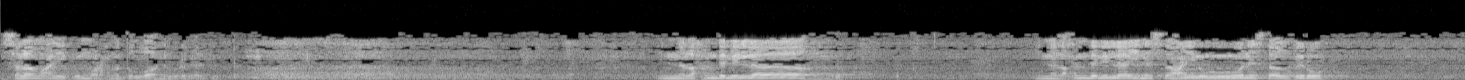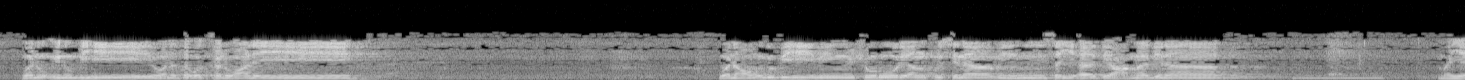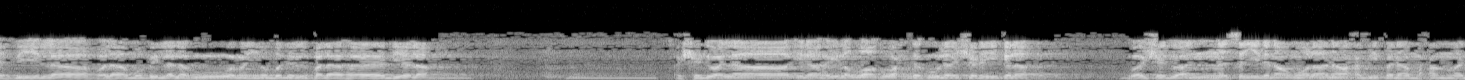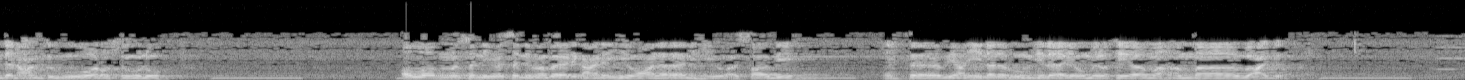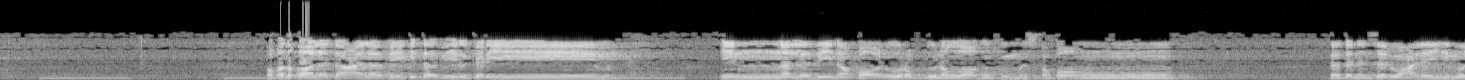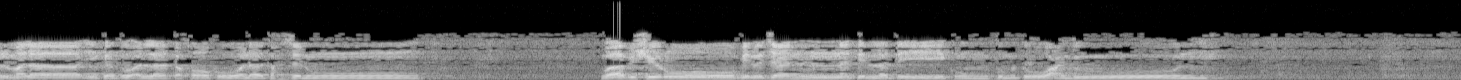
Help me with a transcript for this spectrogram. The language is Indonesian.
السلام عليكم ورحمة الله وبركاته إن الحمد لله إن الحمد لله نستعينه ونستغفره ونؤمن به ونتوكل عليه ونعوذ به من شرور أنفسنا من سيئات أعمالنا من يهدي الله فلا مضل له ومن يضلل فلا هادي له. أشهد أن لا إله إلا الله وحده لا شريك له وأشهد أن سيدنا ومولانا وحبيبنا محمدا عبده ورسوله. اللهم صل وسلم وبارك عليه وعلى آله وأصحابه والتابعين لهم إلى يوم القيامة أما بعد. فقد قال تعالى في كتابه الكريم إن الذين قالوا ربنا الله ثم استقاموا. تتنزل عليهم الملائكة ألا تخافوا ولا تحزنوا. وابشروا بالجنة التي كنتم توعدون.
